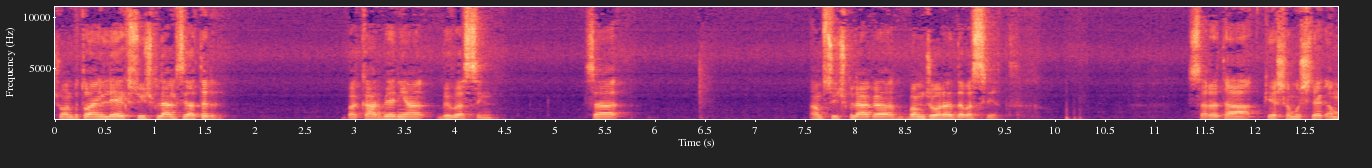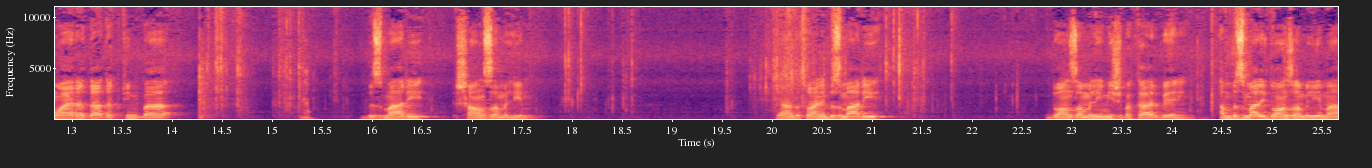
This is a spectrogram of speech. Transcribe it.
چۆن بتوانین لە یەک سویچ پلاک زیاتر بەکاربێنیا ببەستین سا ئەم سویچ پلاکە بەم جۆرە دەبەسرێت سەرەتا پێش هەموو شتێک ئەم وایەرە دادەکوتین بە بزماری شانزە ملیم یان دەتوانین بزماری دوانزە ملیمیش بەکار بێنین ئەم بزماری دوانزە ملیمە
